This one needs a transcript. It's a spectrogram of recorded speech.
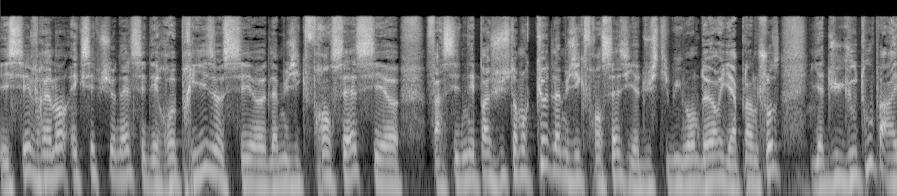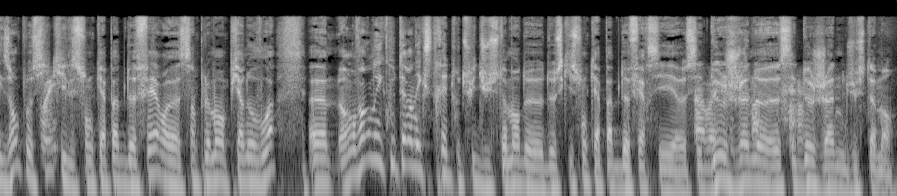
Et c'est vraiment exceptionnel. C'est des reprises, c'est euh, de la musique française. C'est, euh, enfin, ce n'est pas justement que de la musique française. Il y a du Stevie Wonder, il y a plein de choses. Il y a du YouTube par exemple aussi Oui. qu'ils sont capables de faire euh, simplement en piano voix. Euh, on va en écouter un extrait tout de suite justement de, de ce qu'ils sont capables de faire ces, euh, ces Ah deux jeunes, ces deux jeunes justement.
